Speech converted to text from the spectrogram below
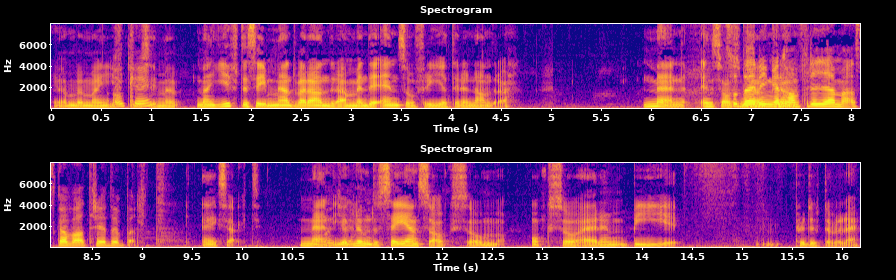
Ja, men man gifter, Okej. sig med, man gifter sig med varandra, men det är en som friar till den andra. Men en sak Så som den ringen glömt- han friar med ska vara tredubbelt? Exakt. Men Okej. jag glömde säga en sak som också är en biprodukt av det där.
